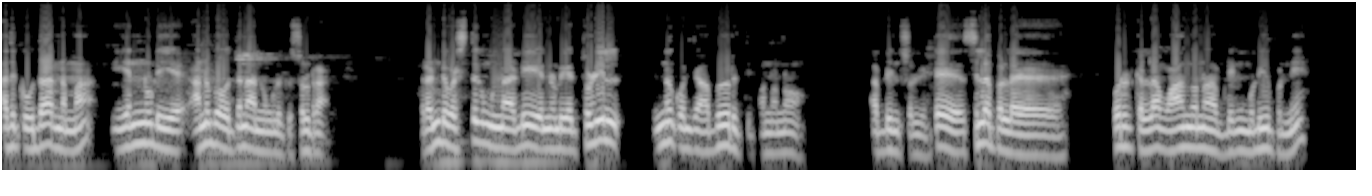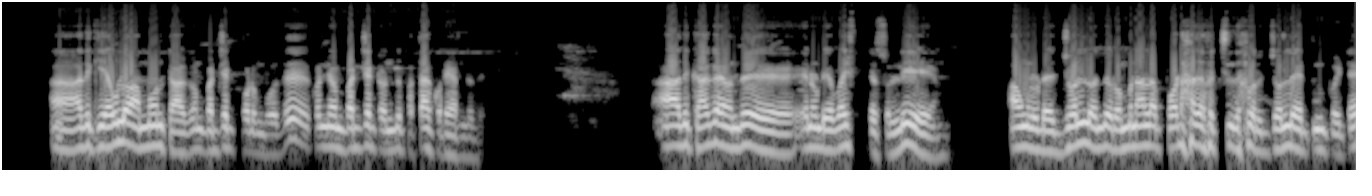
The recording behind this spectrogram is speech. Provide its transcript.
அதுக்கு உதாரணமாக என்னுடைய அனுபவத்தை நான் உங்களுக்கு சொல்கிறேன் ரெண்டு வருஷத்துக்கு முன்னாடி என்னுடைய தொழில் இன்னும் கொஞ்சம் அபிவிருத்தி பண்ணணும் அப்படின்னு சொல்லிட்டு சில பல பொருட்கள்லாம் வாங்கணும் அப்படின்னு முடிவு பண்ணி அதுக்கு எவ்வளோ அமௌண்ட் ஆகும் பட்ஜெட் போடும்போது கொஞ்சம் பட்ஜெட் வந்து பத்தாக்குறையாக இருந்தது. அதுக்காக வந்து என்னுடைய ஒய்ஃப்கிட்ட சொல்லி அவங்களோட ஜொல் வந்து ரொம்ப நாளாக போடாத வச்சிருந்த ஒரு ஜொல் எடுத்துன்னு போயிட்டு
